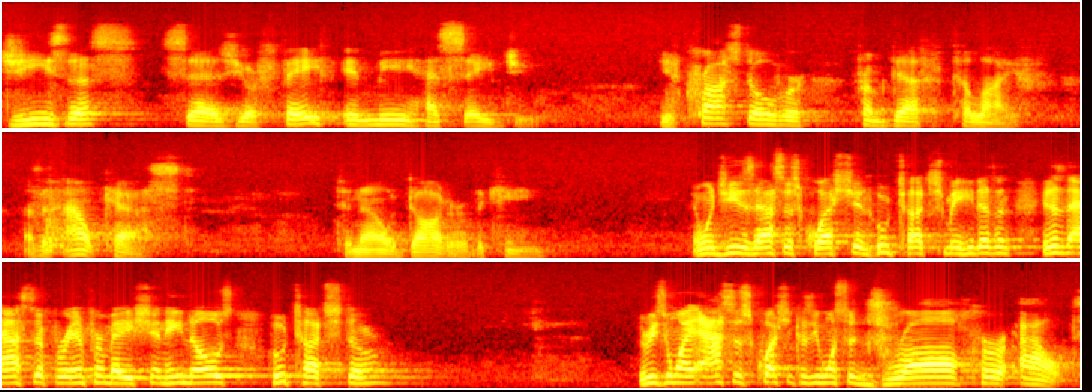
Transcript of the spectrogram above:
Jesus says, Your faith in me has saved you. You've crossed over from death to life as an outcast to now a daughter of the King. And when Jesus asks this question, who touched me? He doesn't, he doesn't ask her for information. He knows who touched her. The reason why he asks this question because he wants to draw her out.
